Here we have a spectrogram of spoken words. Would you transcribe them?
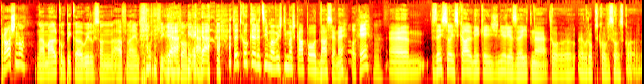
prošlo, Na malcolm.wilson, afna.com. ja, ja. To je tako, ker recimo, veš, ti imaš kapo od nas. ne. okay? Um, zdaj so iskali neke inženirje za iti na to Evropsko vesoljsko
